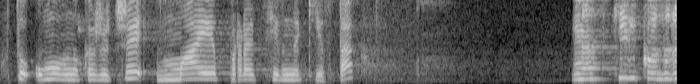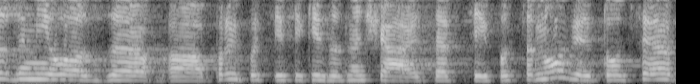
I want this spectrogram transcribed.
хто, умовно кажучи, має працівників, так? Наскільки зрозуміло з е, приписів, які зазначаються в цій постанові, то це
